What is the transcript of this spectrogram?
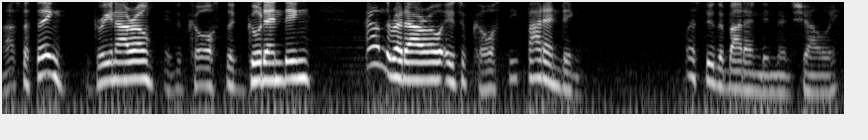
That's the thing. The green arrow is, of course, the good ending, and the red arrow is, of course, the bad ending. Let's do the bad ending then, shall we?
